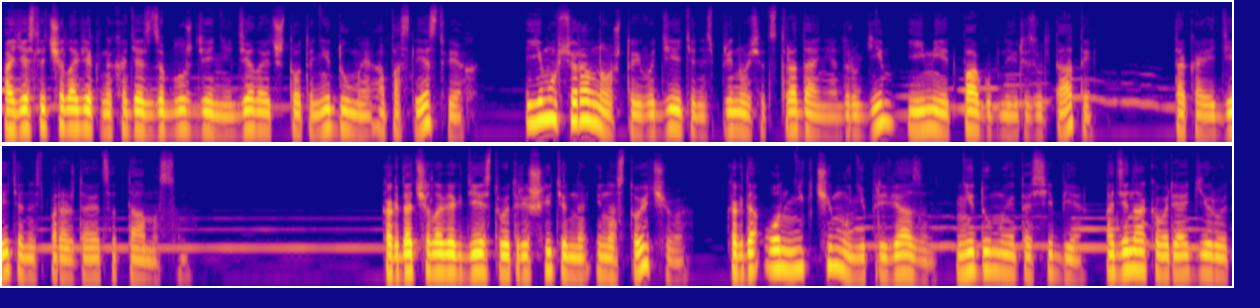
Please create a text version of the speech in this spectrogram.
А если человек, находясь в заблуждении, делает что-то, не думая о последствиях, и ему все равно, что его деятельность приносит страдания другим и имеет пагубные результаты, такая деятельность порождается тамосом. Когда человек действует решительно и настойчиво, когда он ни к чему не привязан, не думает о себе, одинаково реагирует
